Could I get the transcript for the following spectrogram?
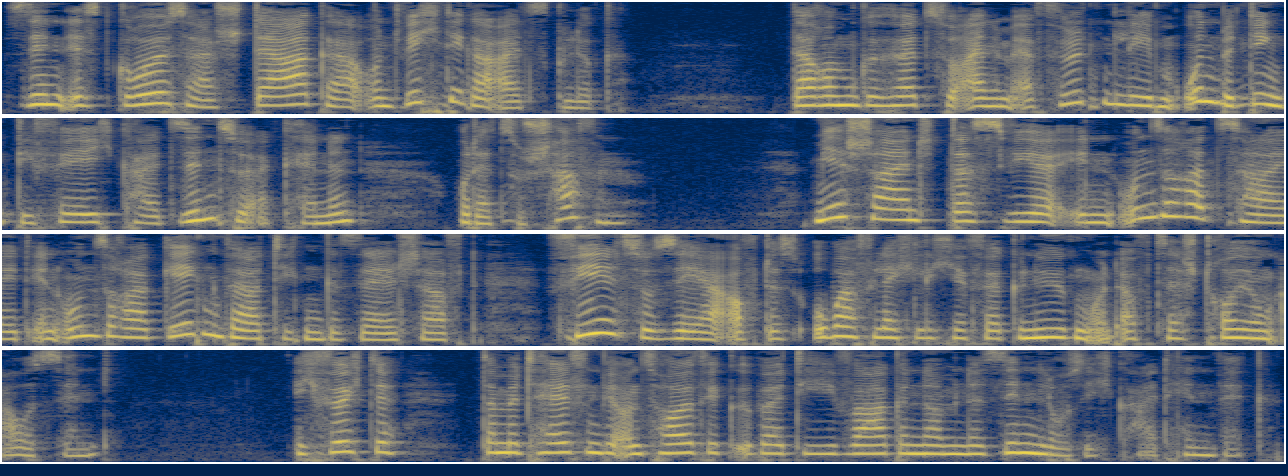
Sinn ist größer, stärker und wichtiger als Glück. Darum gehört zu einem erfüllten Leben unbedingt die Fähigkeit, Sinn zu erkennen oder zu schaffen. Mir scheint, dass wir in unserer Zeit, in unserer gegenwärtigen Gesellschaft viel zu sehr auf das oberflächliche Vergnügen und auf Zerstreuung aus sind. Ich fürchte, damit helfen wir uns häufig über die wahrgenommene Sinnlosigkeit hinweg.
